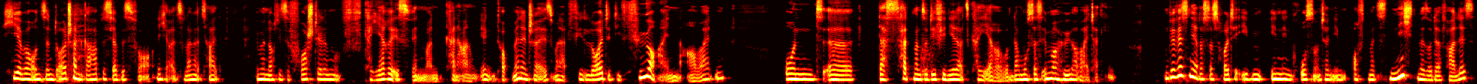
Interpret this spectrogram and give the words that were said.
Hier bei uns in Deutschland gab es ja bis vor nicht allzu langer Zeit immer noch diese Vorstellung, Karriere ist, wenn man, keine Ahnung, irgendein Top-Manager ist, man hat viele Leute, die für einen arbeiten. Und äh, das hat man so definiert als Karriere. Und da muss das immer höher weitergehen. Und wir wissen ja, dass das heute eben in den großen Unternehmen oftmals nicht mehr so der Fall ist,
